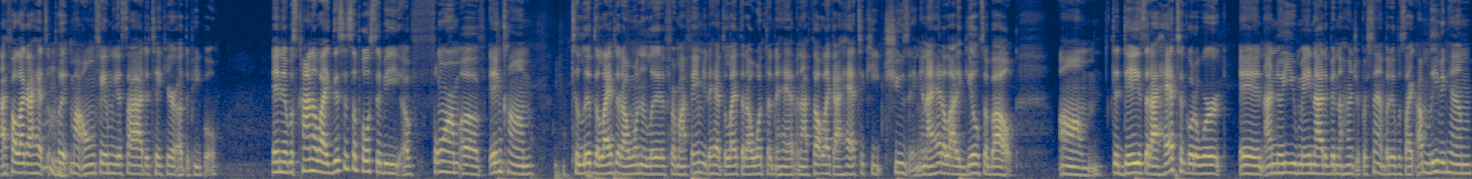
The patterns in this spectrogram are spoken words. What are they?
I felt like I had to put my own family aside to take care of other people. And it was kind of like this is supposed to be a form of income to live the life that I want to live for my family to have the life that I want them to have and I felt like I had to keep choosing and I had a lot of guilt about um the days that I had to go to work and I know you may not have been 100% but it was like I'm leaving him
